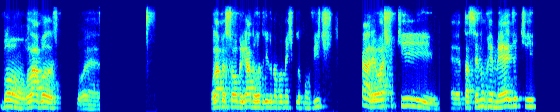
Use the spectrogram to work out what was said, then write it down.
Bom, olá, boas. É, olá, pessoal. Obrigado, Rodrigo, novamente pelo convite. Cara, eu acho que está é, tá sendo um remédio que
